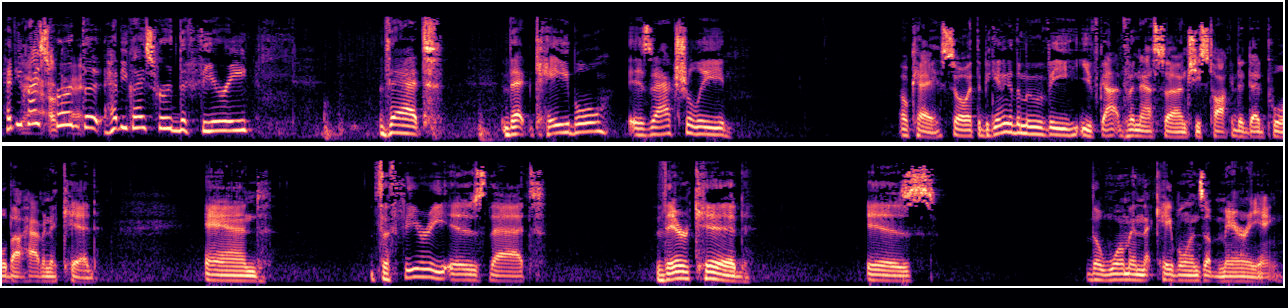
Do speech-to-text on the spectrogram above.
Have you Yeah, guys heard okay. the Have you guys heard the theory that that Cable is actually okay? So at the beginning of the movie, you've got Vanessa, and she's talking to Deadpool about having a kid, and the theory is that their kid is the woman that Cable ends up marrying.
